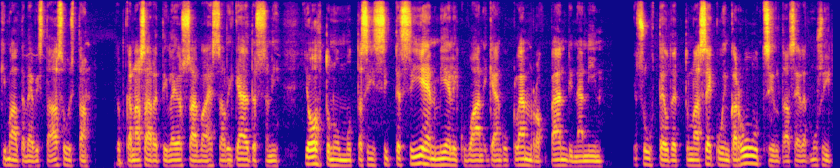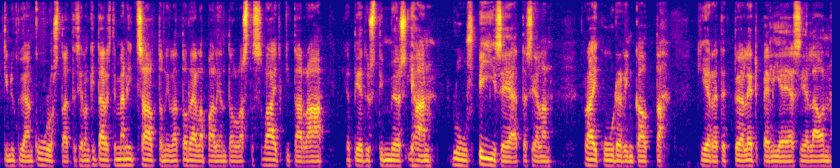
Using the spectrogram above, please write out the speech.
kimaltelevista asuista, jotka Nasaretilla jossain vaiheessa oli käytössä, niin johtunut, mutta siis sitten siihen mielikuvaan ikään kuin glam rock-bändinä, niin suhteutettuna se, kuinka ruutsilta se musiikki nykyään kuulostaa, että siellä on kitaristi Manny Charltonilla todella paljon tuollaista slide-kitaraa, ja tietysti myös ihan blues-biisejä, että siellä on Ray Cooderin kautta kierrätettyä LED-peliä ja siellä on,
